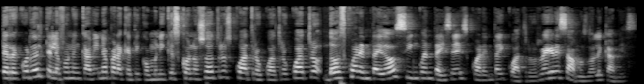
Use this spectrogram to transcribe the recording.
Te recuerdo el teléfono en cabina para que te comuniques con nosotros, 444-242-5644. Regresamos, no le cambies.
